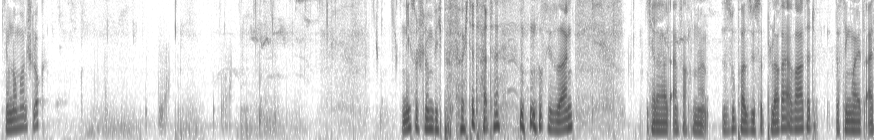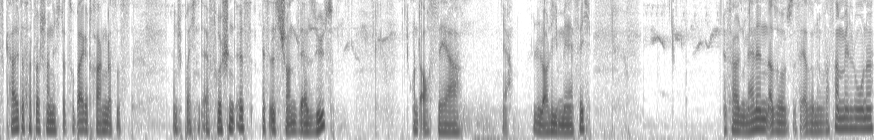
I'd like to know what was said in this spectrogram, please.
Ich nehme nochmal einen Schluck. Nicht so schlimm, wie ich befürchtet hatte, muss ich sagen. Ich hatte halt einfach eine super süße Plörre erwartet. Das Ding war jetzt eiskalt, das hat wahrscheinlich dazu beigetragen, dass es entsprechend erfrischend ist. Es ist schon sehr süß und auch sehr, ja, lolly-mäßig. Ist halt Melon, also es ist eher so eine Wassermelone.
